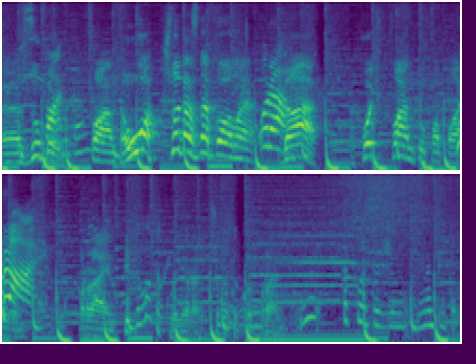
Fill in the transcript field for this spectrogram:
э, зубы. Фанта. Фанта. О, что-то знакомое. Ура. Да, хоть в фанту попали. Прайм. Прайм. Ты пила такой раньше? Что это такое прайм? Ну, такой тоже напиток.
